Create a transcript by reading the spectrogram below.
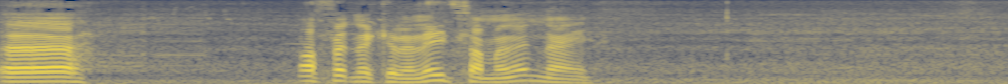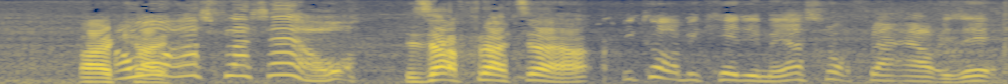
Uh, I think they're going to need something, aren't they? Okay. Oh, what? That's flat out? Is that flat out? You can't be kidding me. That's not flat out, is it? No, if you sped it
